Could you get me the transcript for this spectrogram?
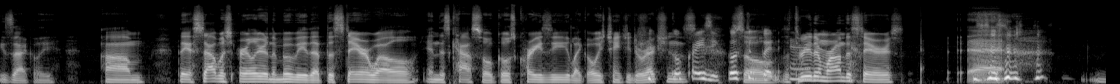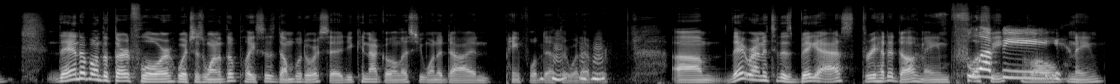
Exactly. Um, they established earlier in the movie that the stairwell in this castle goes crazy, like always changing directions. Go crazy. Go so stupid. the three of them are on the stairs. Eh. They end up on the third floor, which is one of the places Dumbledore said you cannot go unless you want to die in painful death Mm-hmm, or whatever. Um, they run into this big ass three headed dog named Fluffy. Fluffy! all name.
